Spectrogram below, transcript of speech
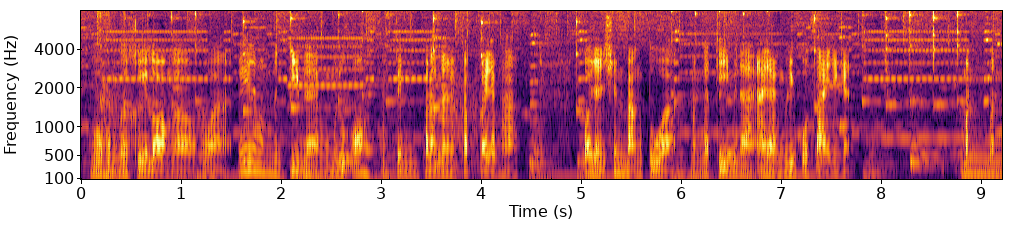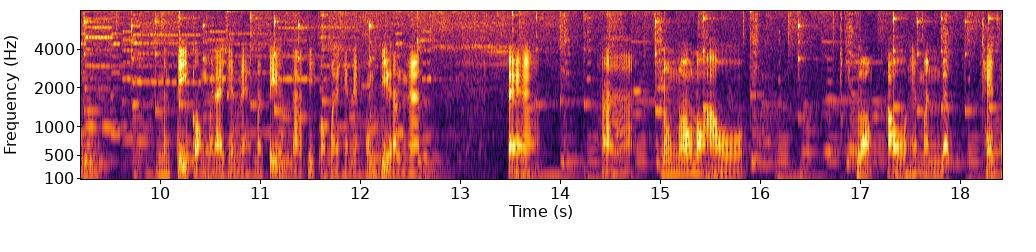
เพราะว่าผมก็เคยลองแล้วเพราะว่า เอ้ยมันหนึ่งตีไม่ได้ ผมมาดู อ๋อ มันเป็นพลังงานกับกายภาพ เพราะอย่างเช่นบางตัวมันก็ตีไม่ได้อะอย่างรีโคไซอย่างเงี้ย มันมันมันตีกล่องไม่ได้ใช่ไหม มันตีธรรมดาตีกล่องไม่ได้ใช่ไหมเพราะมันตีพลังงาน แต่อ่าน้องๆลองเอา ลองเอาให้มันแบบใช้ส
